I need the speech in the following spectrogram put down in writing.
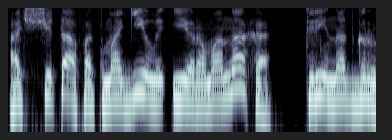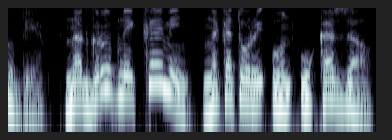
отсчитав от могилы иеромонаха три надгробия. Надгробный камень, на который он указал,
